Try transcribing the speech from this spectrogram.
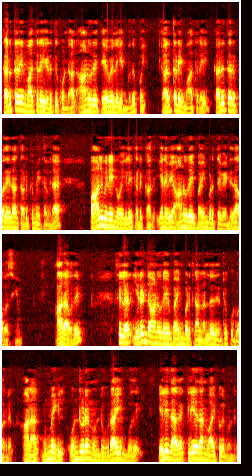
கருத்தடை மாத்திரை எடுத்துக்கொண்டால் ஆணுரை தேவையில்லை என்பது பொய். கருத்தடை மாத்திரை கருத்தரிப்பதை தான் தடுக்குமே தவிர பாலுவினை நோய்களை தடுக்காது. எனவே ஆணுரை பயன்படுத்த வேண்டியது அவசியம். ஆறாவது சிலர் இரண்டு ஆணுரையை பயன்படுத்தினால் நல்லது என்று கூறுவார்கள். ஆனால் உண்மையில் ஒன்றுடன் ஒன்று உராயும் போது எளிதாக கிளியதான் வாய்ப்புகள் உண்டு.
